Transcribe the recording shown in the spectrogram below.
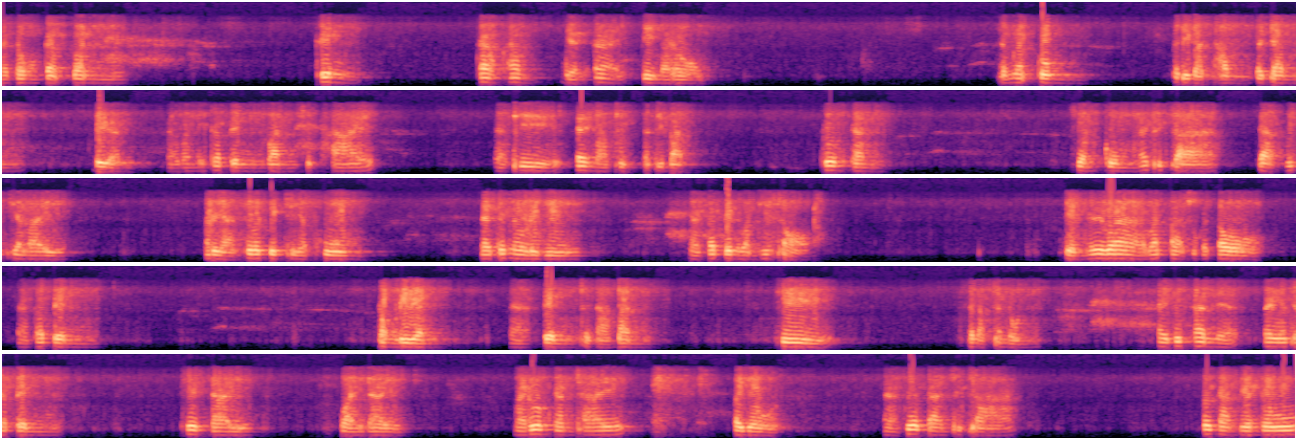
2555 ตรงกับวันขึ้นเก้าค่ำเดือนอ้ายปีมะโรงสำหรับกลุ่มปฏิบัติธรรมประจำเดือนวันนี้ก็เป็นวันสุดท้ายที่ได้มาฝึกปฏิบัติ ร่วมกัน ส่วนกลุ่มนักศึกษาจากวิทยาลัยบริหารธุรกิจชัยภูมิ และเทคโนโลยีก็เป็นวันที่สอง เห็นได้ว่าวัดป่าสุกโตก็เป็นโรงเรียนเป็นสถาบันที่สนับสนุน ให้ ทุกท่านเนี่ย ไม่ว่าจะเป็นเพศใดวัยใด มาร่วมกันใช้ประโยชน์เพื่อการศึกษา เพื่อการเรียนรู้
